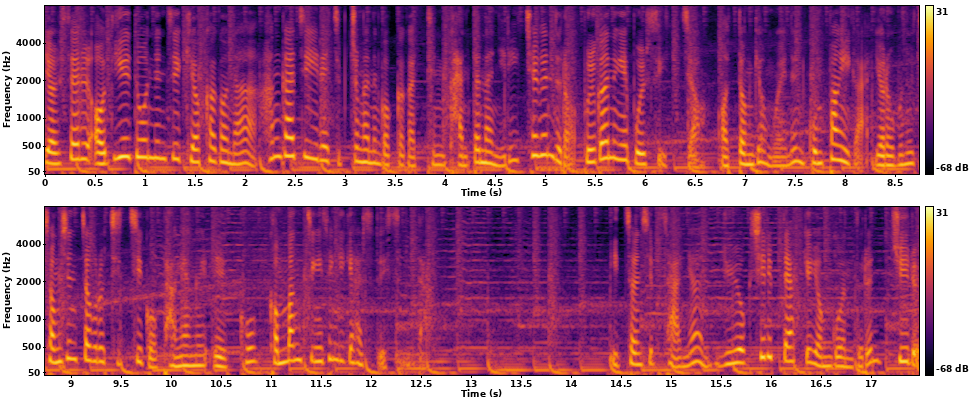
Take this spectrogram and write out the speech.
열쇠를 어디에 두었는지 기억하거나 한 가지 일에 집중하는 것과 같은 간단한 일이 최근 들어 불가능해 보일 수 있죠. 어떤 경우에는 곰팡이가 여러분을 정신적으로 지치고 방향을 잃고 건망증이 생기게 할 수도 있습니다. 2014년 뉴욕 시립대학교 연구원들은 쥐를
